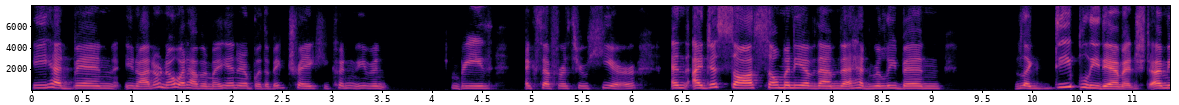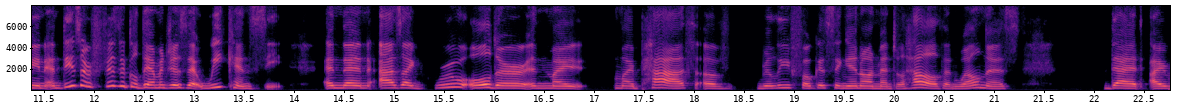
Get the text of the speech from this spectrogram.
He had been you know i don't know what happened but he ended up with a big trach. He couldn't even breathe except for through here. And i just saw so many of them that had really been like deeply damaged. I mean, and these are physical damages that we can see. And then as I grew older in my my path of really focusing in on mental health and wellness, that I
